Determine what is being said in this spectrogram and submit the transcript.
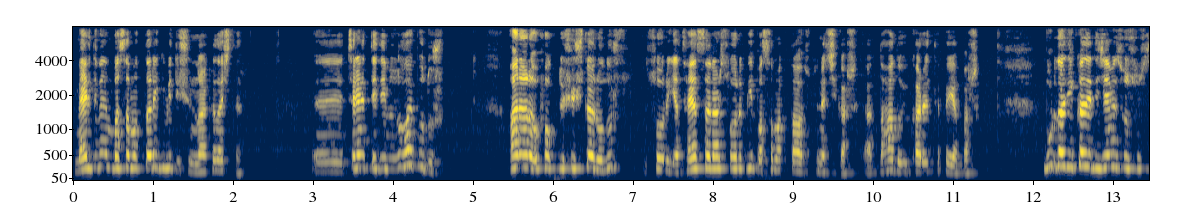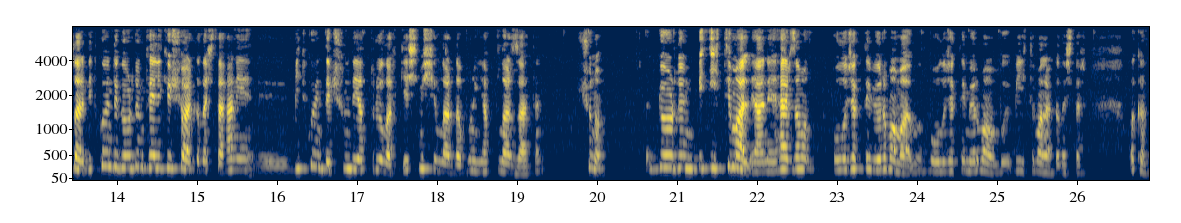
Merdiven basamakları gibi düşünün arkadaşlar. E, trend dediğimiz olay budur. Ara ara ufak düşüşler olur. Sonra yataya sarar sonra bir basamak daha üstüne çıkar. Yani daha da yukarı tepe yapar. Burada dikkat edeceğimiz hususlar. Bitcoin'de gördüğüm tehlike şu arkadaşlar. Hani e, Bitcoin'de şunu da yaptırıyorlar. Geçmiş yıllarda bunu yaptılar zaten. Şunu gördüğüm bir ihtimal yani her zaman olacak demiyorum ama bu olacak demiyorum ama bu bir ihtimal arkadaşlar. Bakın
